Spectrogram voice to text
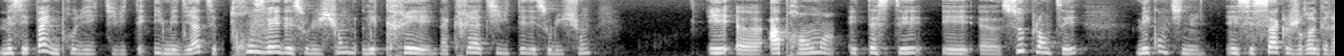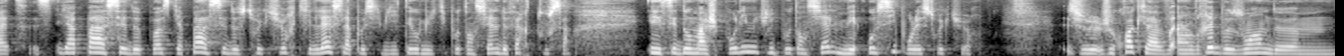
Mais c'est pas une productivité immédiate, c'est trouver des solutions, les créer, la créativité des solutions et euh, apprendre et tester et euh, se planter, mais continuer. Et c'est ça que je regrette. Il n'y a pas assez de postes, il n'y a pas assez de structures qui laissent la possibilité aux multipotentiels de faire tout ça. Et c'est dommage pour les multipotentiels, mais aussi pour les structures je, crois qu'il y a un vrai besoin de,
